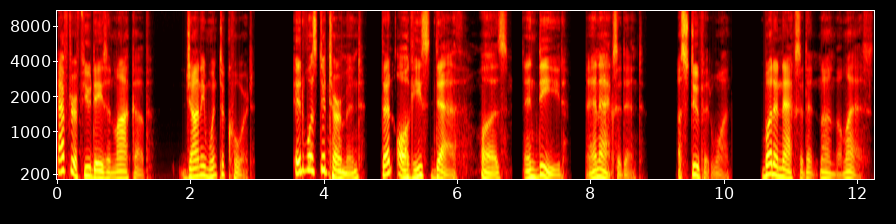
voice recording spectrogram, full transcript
After a few days in lockup, Johnny went to court. It was determined that Augie's death was, indeed, an accident. A stupid one, but an accident nonetheless.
